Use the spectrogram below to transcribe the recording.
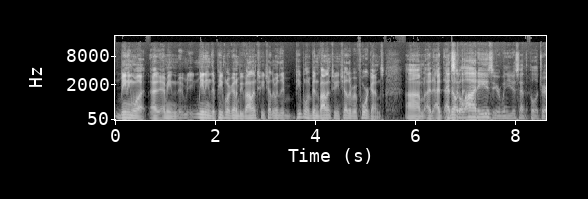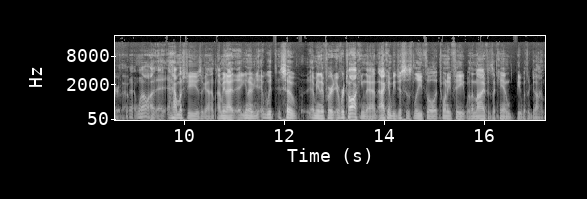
Meaning what? I, I, mean, meaning that people are going to be violent to each other. People have been violent to each other before guns. Um, I, I, Makes I don't, it a lot easier when you just have to pull a trigger, though. Well, how much do you use a gun? I mean, I you know, so I mean, if we're if we're talking that, I can be just as lethal at twenty feet with a knife as I can be with a gun.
